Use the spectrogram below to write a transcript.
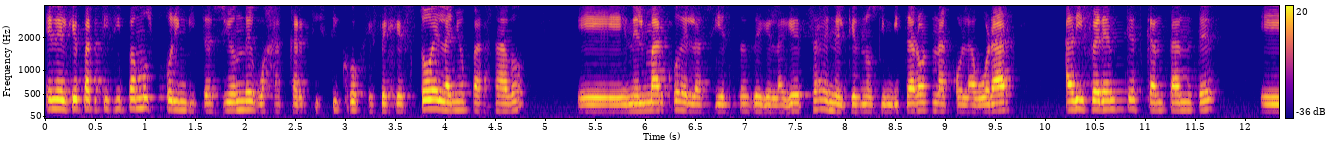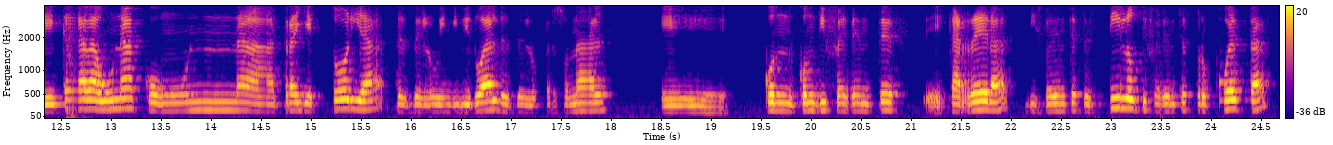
en el que participamos por invitación de Oaxaca Artístico que se gestó el año pasado eh, en el marco de las fiestas de Guelaguetza, en el que nos invitaron a colaborar a diferentes cantantes, eh, cada una con una trayectoria desde lo individual, desde lo personal, eh, con, con, diferentes carreras, diferentes estilos, diferentes propuestas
